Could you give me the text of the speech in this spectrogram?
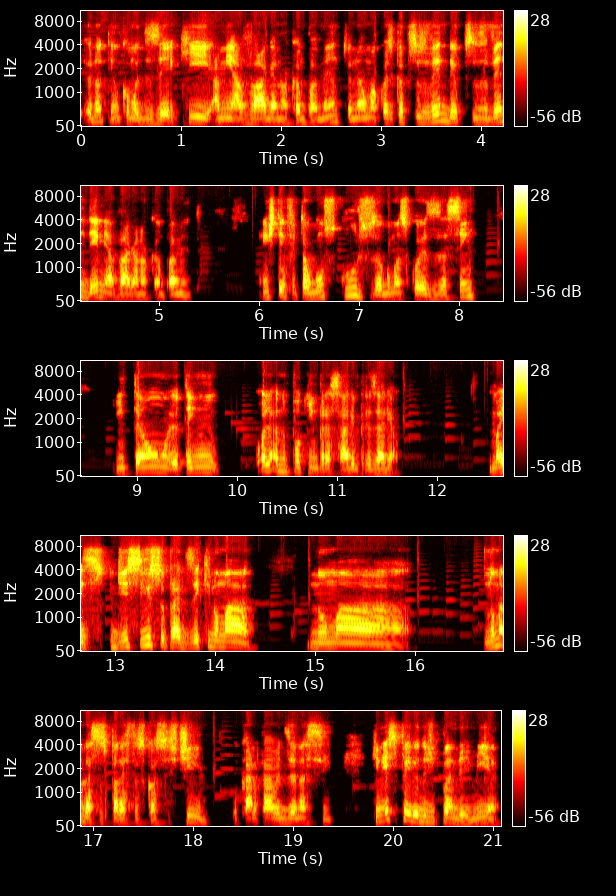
eu não tenho como dizer que a minha vaga no acampamento não é uma coisa que eu preciso vender, eu preciso vender minha vaga no acampamento. A gente tem feito alguns cursos, algumas coisas assim, então eu tenho olhado um pouquinho para essa área empresarial. Mas disse isso para dizer que numa, numa, numa dessas palestras que eu assisti, o cara estava dizendo assim, que nesse período de pandemia,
